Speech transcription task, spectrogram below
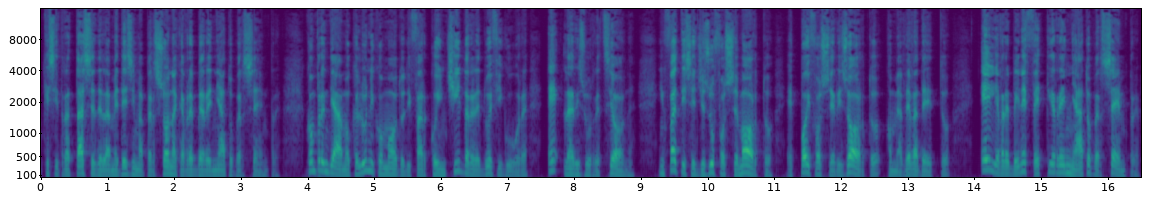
che si trattasse della medesima persona che avrebbe regnato per sempre. Comprendiamo che l'unico modo di far coincidere le due figure è la risurrezione. Infatti se Gesù fosse morto e poi fosse risorto, come aveva detto, egli avrebbe in effetti regnato per sempre.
